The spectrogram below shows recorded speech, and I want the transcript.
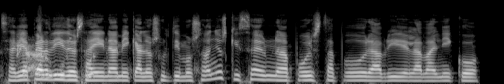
Se había Claro, perdido esa dinámica en los últimos años, quizá en una apuesta por abrir el abanico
